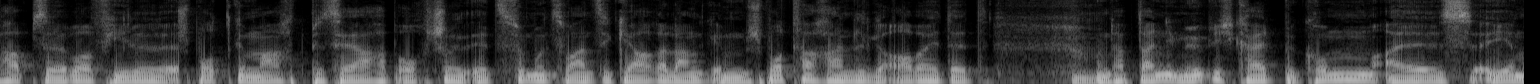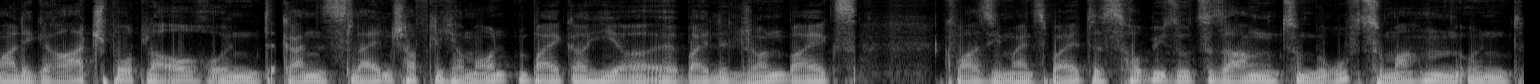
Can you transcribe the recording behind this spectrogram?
habe selber viel Sport gemacht bisher, habe auch schon jetzt 25 Jahre lang im Sportfachhandel gearbeitet mhm. und habe dann die Möglichkeit bekommen, als ehemaliger Radsportler auch und ganz leidenschaftlicher Mountainbiker hier äh, bei Little John Bikes quasi mein zweites Hobby sozusagen zum Beruf zu machen und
